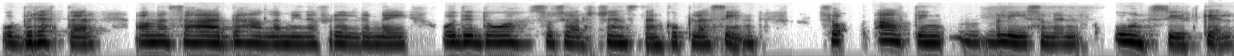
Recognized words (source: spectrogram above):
och berättar ja, men så här behandlar mina föräldrar mig. Och det är då socialtjänsten kopplas in. Så allting blir som en ond cirkel.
